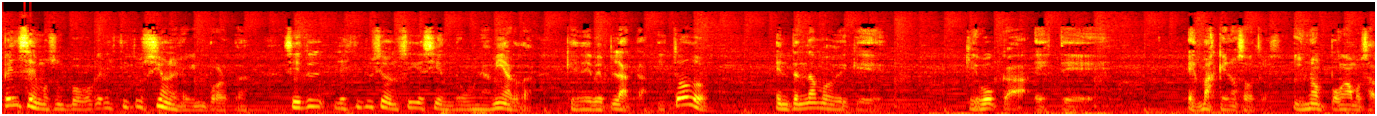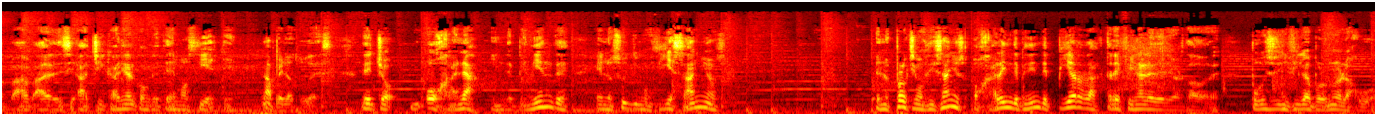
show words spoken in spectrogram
pensemos un poco que la institución es lo que importa. Si la institución sigue siendo una mierda que debe plata y todo, entendamos de que, que Boca este, es más que nosotros. Y no pongamos a, chicanear con que tenemos 7. Una pelotudez. De hecho, ojalá Independiente en los últimos 10 años, en los próximos 10 años, ojalá Independiente pierda tres finales de Libertadores. Porque eso significa que por menos la jugó.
